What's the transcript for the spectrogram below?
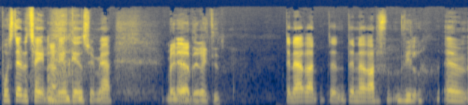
Bogstaveligt talt en Ja. male gaze film, ja. Men ja, Øhm. det er rigtigt. Den er ret, den, den er ret vild. Øhm,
